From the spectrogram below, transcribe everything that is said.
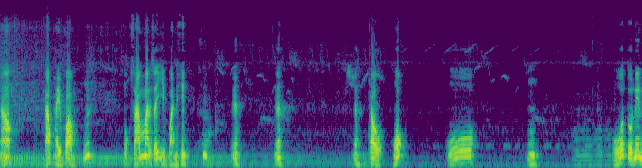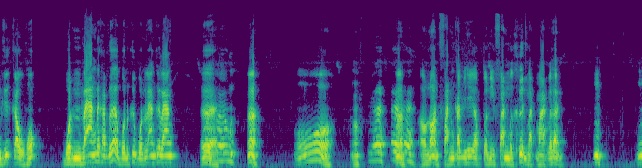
เอากลับให้พร้อมอื้อหกสามมาใส่อีกบัตนี้เออเออเออเก้าหกโอ้อืมโอ้ตัวเน้นคือเก้าหกบนล่างนะครับเด้อบนคือบนล่างคือล่าง เออ เออ โอ้เอาเออเอเอออเออเอานอนฝันครับพี่ครับตัวนี้ฝันเมื่อคืนหมาดหมาดๆว่าท่านอืมอื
